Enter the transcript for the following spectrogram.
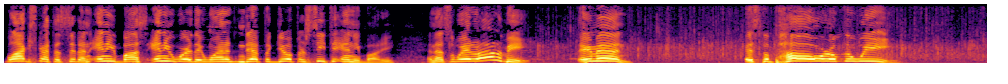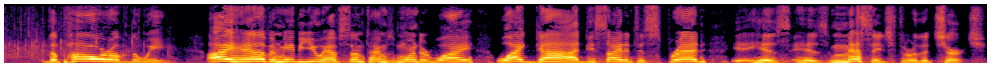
Blacks got to sit on any bus anywhere they wanted and they have to give up their seat to anybody. And that's the way it ought to be. Amen. It's the power of the we. The power of the we. I have, and maybe you have sometimes wondered why, why God decided to spread his, his message through the church.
